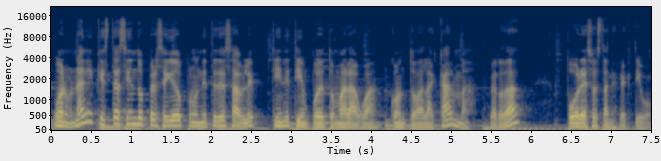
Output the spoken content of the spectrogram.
Bueno, nadie que está siendo perseguido por un diente de sable tiene tiempo de tomar agua con toda la calma, ¿verdad? Por eso es tan efectivo.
